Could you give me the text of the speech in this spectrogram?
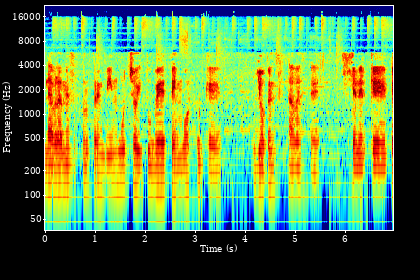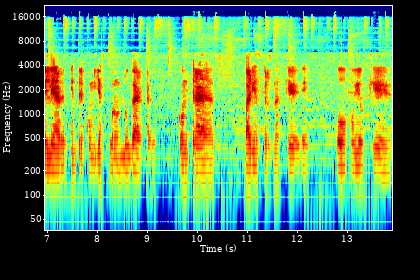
la verdad me sorprendí mucho y tuve temor porque yo pensaba este tener que pelear entre comillas por un lugar contra varias personas que es obvio que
